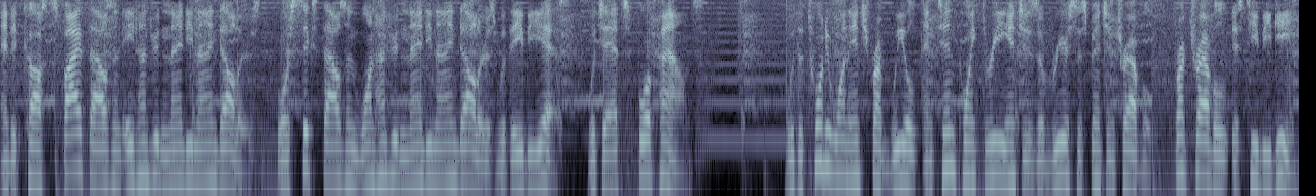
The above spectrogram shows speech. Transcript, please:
and it costs $5,899 or $6,199 with ABS, which adds 4 pounds. With a 21-inch front wheel and 10.3 inches of rear suspension travel, front travel is TBD.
